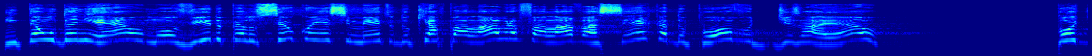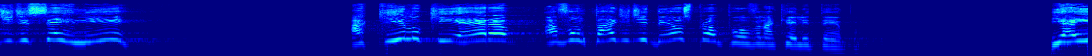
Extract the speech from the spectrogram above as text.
Então Daniel, movido pelo seu conhecimento do que a palavra falava acerca do povo de Israel, pôde discernir aquilo que era a vontade de Deus para o povo naquele tempo. E aí,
